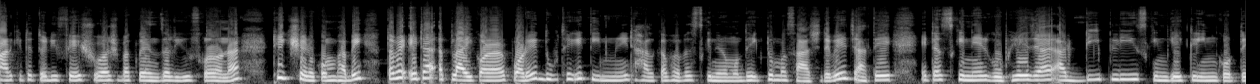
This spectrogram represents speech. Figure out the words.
মার্কেটে তৈরি ফেস ওয়াশ বা ক্লেন্সার ইউজ করো না, ঠিক সেরকমভাবেই। তবে এটা অ্যাপ্লাই করার পরে দু থেকে তিন মিনিট হালকাভাবে স্কিনের মধ্যে একটু মাসাজ দেবে, যাতে এটা স্কিনের গভীরে যায় আর ডিপলি স্কিনকে ক্লিন করতে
